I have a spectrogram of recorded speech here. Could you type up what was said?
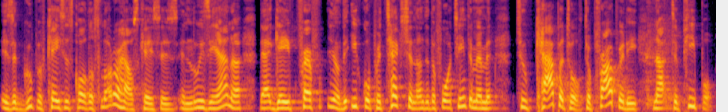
is a group of cases called the slaughterhouse cases in Louisiana that gave pref- you know, the equal protection under the 14th Amendment to capital, to property, not to people.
